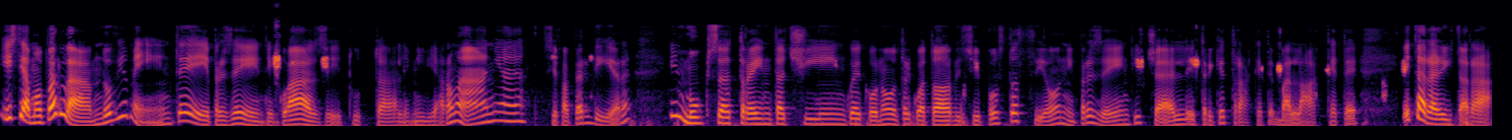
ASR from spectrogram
E stiamo parlando ovviamente, è presente in quasi tutta l'Emilia Romagna, si fa per dire, il MUX 35 con oltre 14 postazioni presenti, celle, trichetrachete, ballacchete e tararitarà.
